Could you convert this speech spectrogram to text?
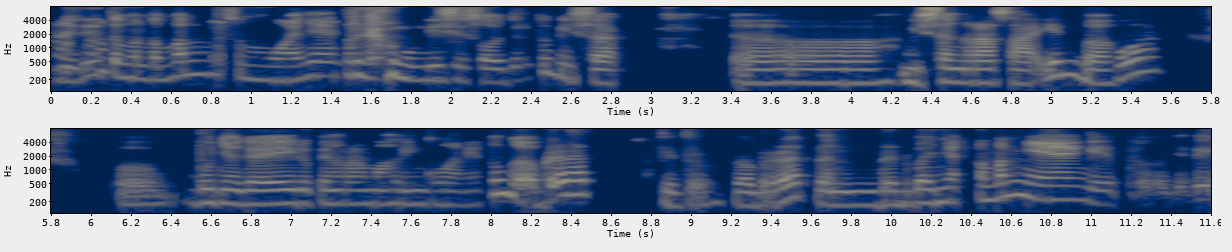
jadi teman-teman semuanya yang tergabung di si soldier tuh bisa uh, bisa ngerasain bahwa uh, punya gaya hidup yang ramah lingkungan itu nggak berat gitu nggak berat dan dan banyak temennya gitu jadi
